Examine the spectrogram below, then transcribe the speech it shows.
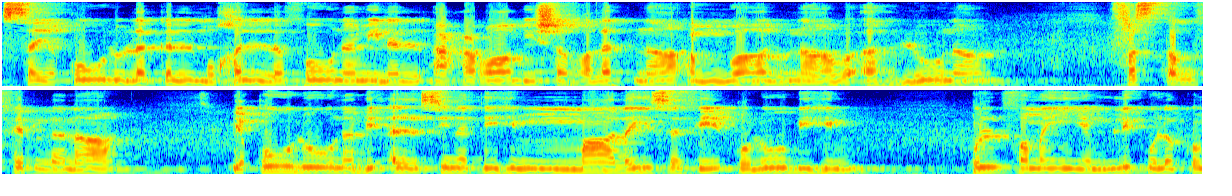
سيقول لك المخلفون من الأعراب شغلتنا أموالنا وأهلنا، فاستغفر لنا. يقولون بألسنتهم ما ليس في قلوبهم. قل فمن يملك لكم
